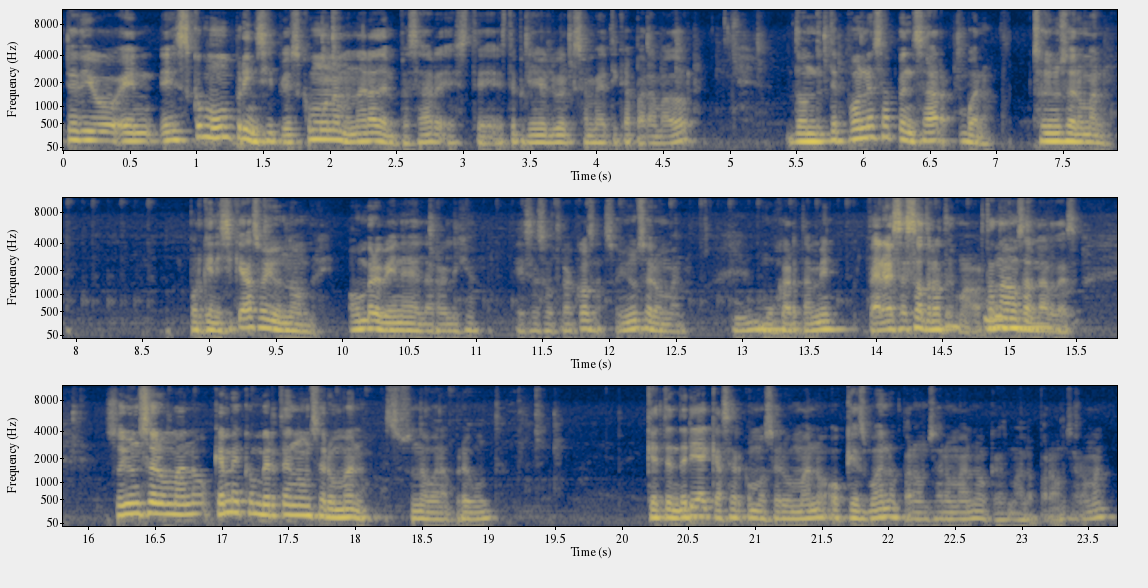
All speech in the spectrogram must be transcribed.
te digo, es como un principio, es como una manera de empezar este, este pequeño libro que se llama Ética para Amador, donde te pones a pensar, bueno, soy un ser humano, porque ni siquiera soy un hombre, hombre viene de la religión, esa es otra cosa, soy un ser humano, mujer también, pero ese es otro tema, ahorita no vamos a hablar de eso. Soy un ser humano, ¿qué me convierte en un ser humano? Esa es una buena pregunta. ¿Qué tendría que hacer como ser humano? ¿O qué es bueno para un ser humano? ¿O qué es malo para un ser humano?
